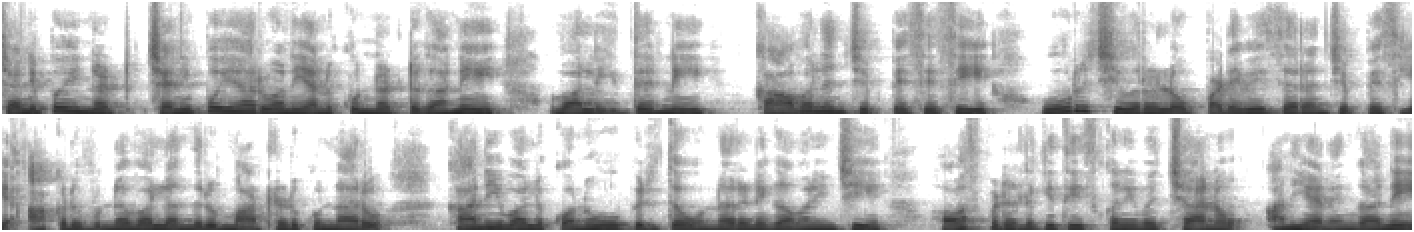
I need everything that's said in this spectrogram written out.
చనిపోయినట్టు చనిపోయారు అని అనుకున్నట్టుగానే వాళ్ళిద్దరిని కావాలని చెప్పేసేసి ఊరు చివరలో పడవేశారని చెప్పేసి అక్కడ ఉన్న వాళ్ళందరూ మాట్లాడుకున్నారు. కానీ వాళ్ళు కొను ఊపిరితో ఉన్నారని గమనించి హాస్పిటల్కి తీసుకొని వచ్చాను అని అనగానే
